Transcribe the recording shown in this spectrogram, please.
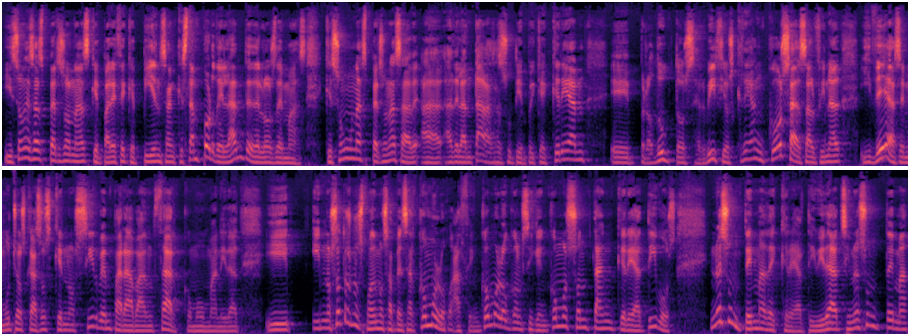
y son esas personas que parece que piensan que están por delante de los demás, que son unas personas adelantadas a su tiempo y que crean eh, productos, servicios, crean cosas al final, ideas en muchos casos que nos sirven para avanzar como humanidad. Y y nosotros nos podemos a pensar cómo lo hacen, cómo lo consiguen, cómo son tan creativos. No es un tema de creatividad, sino es un tema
